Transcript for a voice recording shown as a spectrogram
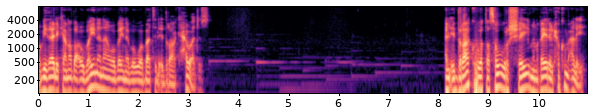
وبذلك نضع بيننا وبين بوابات الإدراك حواجز. الإدراك هو تصور الشيء من غير الحكم عليه.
